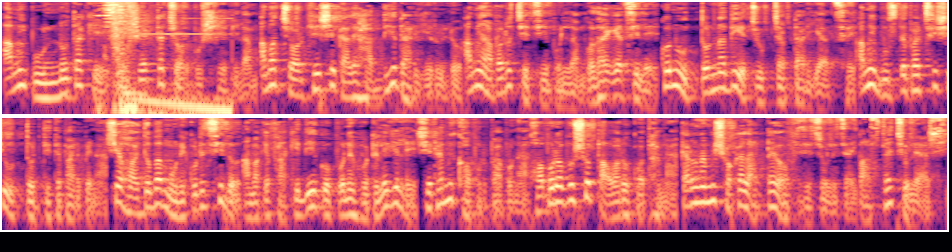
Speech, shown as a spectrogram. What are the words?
আমি পূর্ণতাকে বসে একটা চর বসিয়ে দিলাম। আমার চর খেয়ে সে গালে হাত দিয়ে দাঁড়িয়ে রইল। আমি আবারও চেঁচিয়ে বললাম, কোথায় গেছিলে? কোনো উত্তর না দিয়ে চুপচাপ দাঁড়িয়ে আছে। আমি বুঝতে পারছি সে উত্তর দিতে পারবে না। সে হয়তোবা মনে করেছিল, আমাকে ফাঁকি দিয়ে গোপনে হোটেলে গেলে সেটা আমি খবর পাবো না। খবর অবশ্য পাওয়ারও কথা না, কারণ আমি সকাল আটটায় অফিসে চলে যাই, পাঁচটায় চলে আসি।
